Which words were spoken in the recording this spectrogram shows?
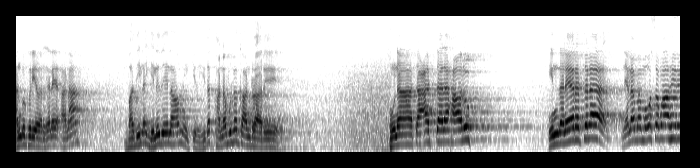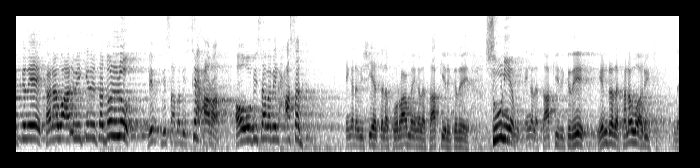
அன்புக்குரியவர்களே ஆனால் பதிலை எழுதலாம் நிற்கிது. இதை கனவுல காண்றாரு. ஹுனா தாத்தல ஹாலுக். இந்த நேரத்தில் நிலைமை மோசமாக இருக்குது கனவு அறிவிக்குது ததுல்லு பி- பிசபபி சிஹரா ஓ பிசபபில் ஹசத். எங்கட விஷயத்துல பொறாமை எங்களை தாக்கி இருக்குது சூனியம் எங்களை தாக்கி இருக்குது என்றதை கனவு அறிவிக்கும் இந்த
